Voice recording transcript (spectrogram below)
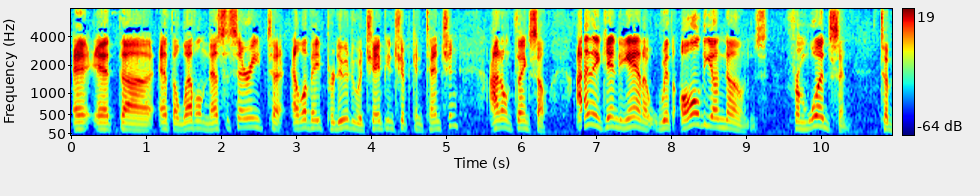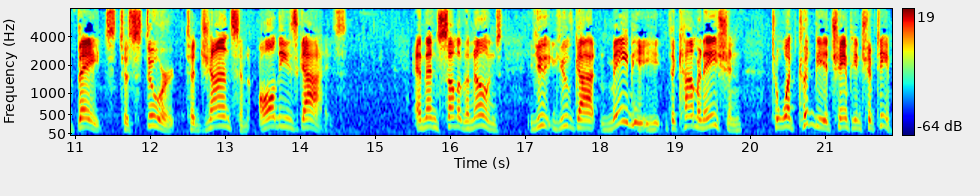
at at, at the level necessary to elevate Purdue to a championship contention? I don't think so. I think Indiana, with all the unknowns from Woodson to Bates to Stewart to Johnson, all these guys, and then some of the knowns, you you've got maybe the combination to what could be a championship team.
